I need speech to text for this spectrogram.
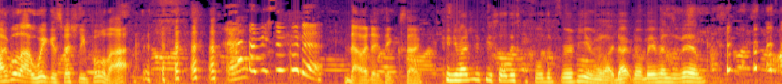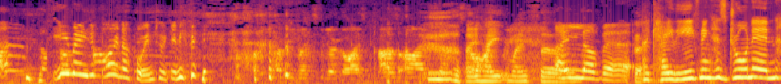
I bought that wig especially for that. have you still got it? No, I don't think so. Can you imagine if you saw this before the review and were like, nope, not being friends with him? You made a pineapple into a guinea pig. I hate myself. I love it. Okay, the evening has drawn in.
